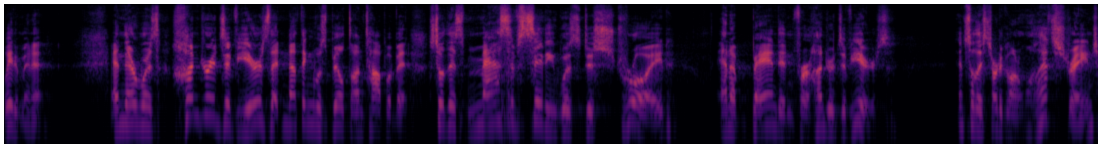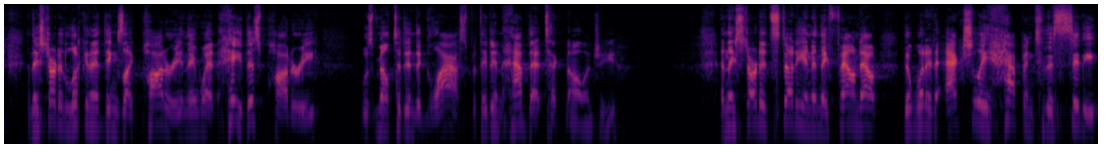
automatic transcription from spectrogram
wait a minute. And there was hundreds of years that nothing was built on top of it. So this massive city was destroyed and abandoned for hundreds of years. And so they started going, well, that's strange. And they started looking at things like pottery and they went, hey, this pottery was melted into glass, but they didn't have that technology. And they started studying and they found out that what had actually happened to the city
